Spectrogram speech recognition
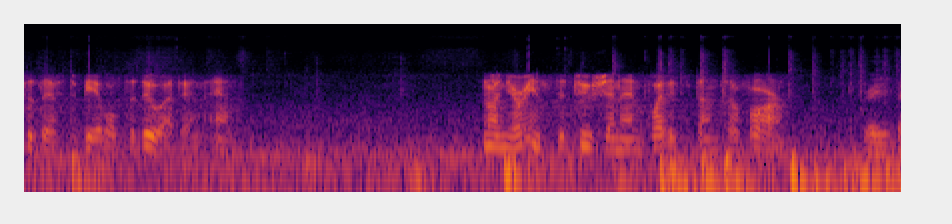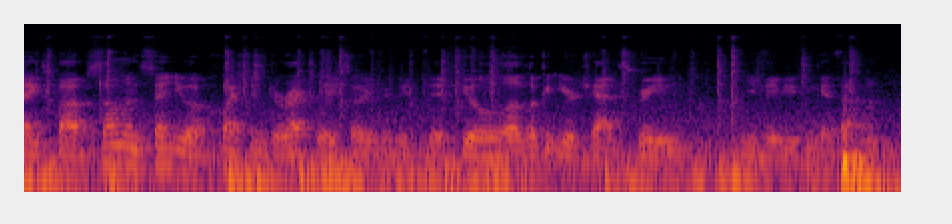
to this to be able to do it, and and on your institution and what it's done so far. Great, thanks, Bob. Someone sent you a question directly, so if, if you'll uh, look at your chat screen, you, maybe you can get that one.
